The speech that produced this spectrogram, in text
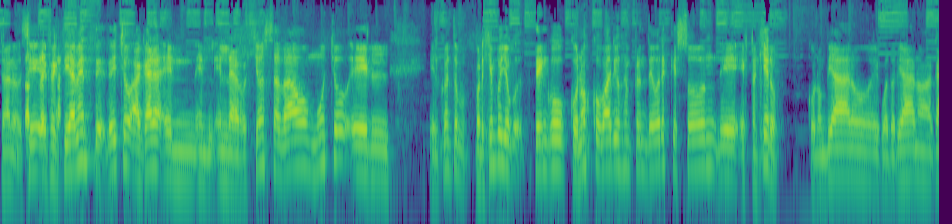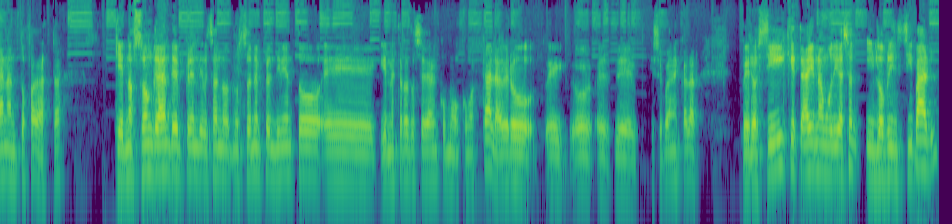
claro, sí, efectivamente. De hecho, acá en, en, la región se ha dado mucho el, el, cuento. Por ejemplo, yo tengo, conozco varios emprendedores que son eh, extranjeros, colombianos, ecuatorianos, acá en Antofagasta, que no son grandes emprendimientos, no, son emprendimientos eh, que en este rato se vean como, como escala, pero eh, eh, que se puedan escalar. Pero sí que hay una motivación y lo principal,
